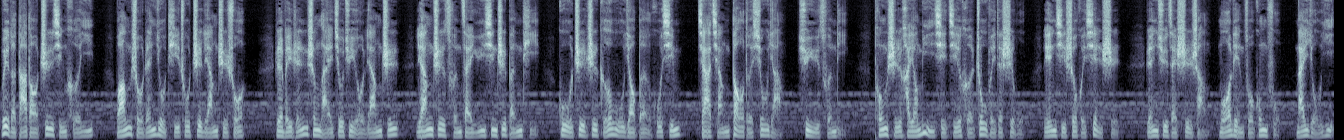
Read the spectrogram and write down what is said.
为了达到知行合一，王守仁又提出知良知说，认为人生来就具有良知，良知存在于心之本体，故知之格物要本乎心，加强道德修养，须臾存理。同时还要密切结合周围的事物，联系社会现实，人须在世上磨练做功夫，乃有益。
